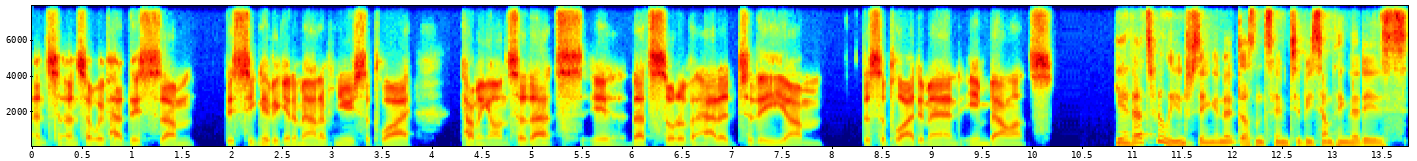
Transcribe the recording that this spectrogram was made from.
and so, and so we've had this um, this significant amount of new supply coming on. So that's eh, that's sort of added to the um, the supply demand imbalance. Yeah, that's really interesting, and it doesn't seem to be something that is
